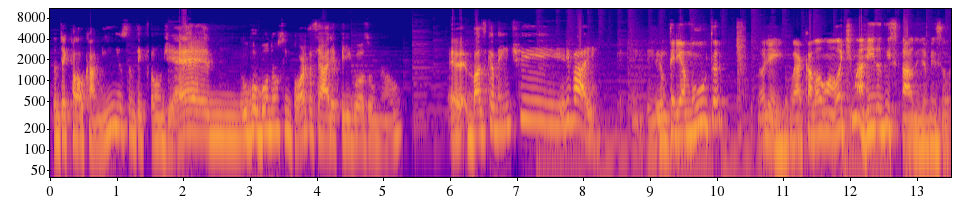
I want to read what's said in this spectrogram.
você não tem que falar o caminho, você não tem que falar onde é, o robô não se importa se a área é perigosa ou não. É, basicamente, ele vai. Entendeu? Não teria multa. Olha aí, vai acabar uma ótima renda do Estado, já pensou?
